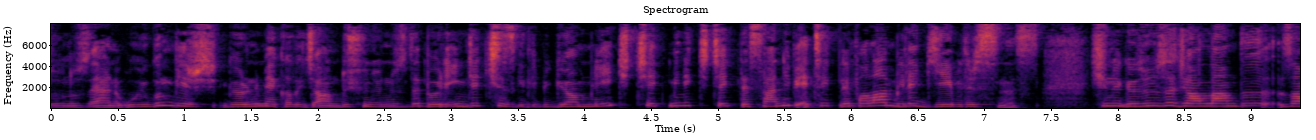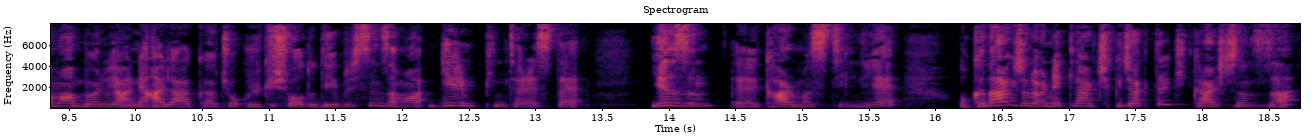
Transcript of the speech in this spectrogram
bulduğunuz yani uygun bir görünüm yakalayacağını düşündüğünüzde böyle ince çizgili bir gömleği çiçek minik çiçek desenli bir etekle falan bile giyebilirsiniz. Şimdi gözünüze canlandığı zaman böyle yani alaka çok rüküş oldu diyebilirsiniz ama girin Pinterest'e yazın e, karma stil diye o kadar güzel örnekler çıkacaktır ki karşınıza.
